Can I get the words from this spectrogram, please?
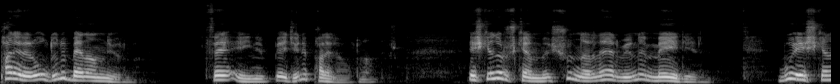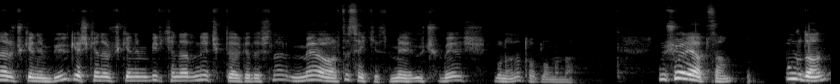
paralel olduğunu ben anlıyorum. F eğini BC'nin paralel olduğunu anlıyorum. Eşkenar üçgen mi? Şunların her birine M diyelim. Bu eşkenar üçgenin büyük eşkenar üçgenin bir kenarı ne çıktı arkadaşlar? M artı 8. M 3, 5 bunların toplamından. Şimdi şöyle yapsam. Buradan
